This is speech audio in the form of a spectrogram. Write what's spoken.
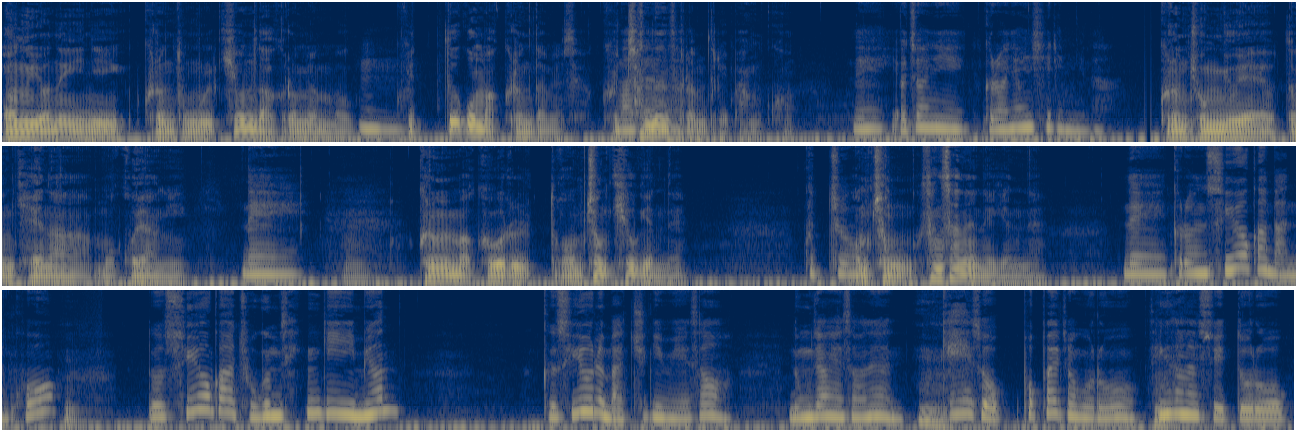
어느 연예인이 그런 동물 키운다 그러면 뭐 음. 그게 뜨고 막 그런다면서요. 그. 찾는 사람들이 많고 네, 여전히 그런 현실입니다. 그런 종류의 어떤 개나 뭐 고양이 네, 그러면 막 그거를 또 엄청 키우겠네. 그쵸. 엄청 생산해내겠네. 네, 그런 수요가 많고 음. 또 수요가 조금 생기면 그 수요를 맞추기 위해서 농장에서는 음. 계속 폭발적으로 생산할 수 있도록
